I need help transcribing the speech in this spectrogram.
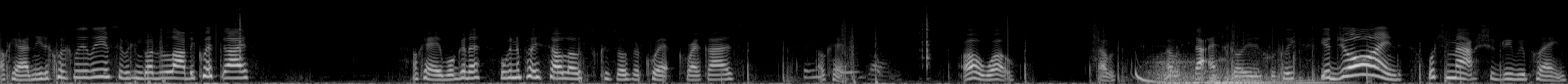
Okay, I need to quickly leave so we can go to the lobby. Quick, guys. Okay, we're gonna we're gonna play solos because those are quick, right, guys? Okay. Oh, whoa. That was that was that escalated quickly. You joined. Which map should we be playing?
